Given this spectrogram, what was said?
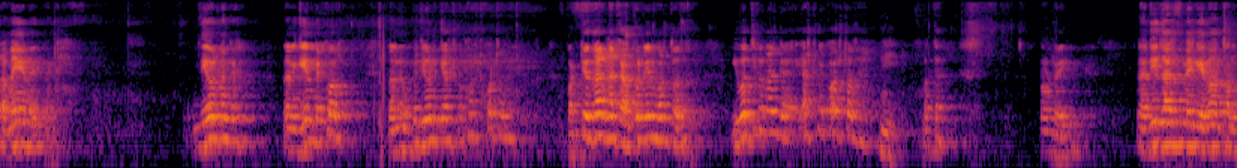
ಪ್ರಮೇಯ ಏನೈತೆ ನನಗೆ ದೇವ್ರು ನಂಗೆ ನನಗೇನು ಬೇಕೋ ನನ್ನ ಉಪಜೀವನಕ್ಕೆ ಎಷ್ಟು ಬೇಕೋ ಅಷ್ಟು ಕೊಟ್ಟದೆ ಕೊಟ್ಟಿದ್ದಾಗ ನಾನು ಕಳ್ಕೊಂಡೇನು ಬರ್ತದೆ? ಇವತ್ತಿಗೂ ನನಗೆ ಎಷ್ಟು ಬೇಕೋ ಅಷ್ಟು ಅದ. ಮತ್ತೆ? ನೋಡ್ರಿ ನದಿ ದಾಟಿದ ಮ್ಯಾಗ ಏನೋ ಅಂತಲ್ಲ.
